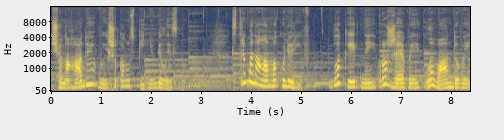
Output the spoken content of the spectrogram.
що нагадує вишукану спідню білизну. Стримана гамма кольорів: блакитний, рожевий, лавандовий,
